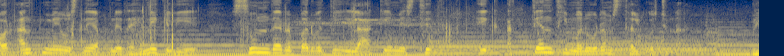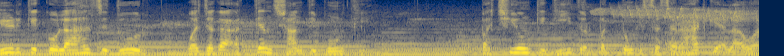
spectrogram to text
और अंत में उसने अपने रहने के लिए सुंदर पर्वतीय इलाके में स्थित एक अत्यंत ही मनोरम स्थल को चुना। भीड़ के कोलाहल से दूर वह जगह अत्यंत शांतिपूर्ण थी। पक्षियों के गीत और पत्तों की ससराहट के अलावा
